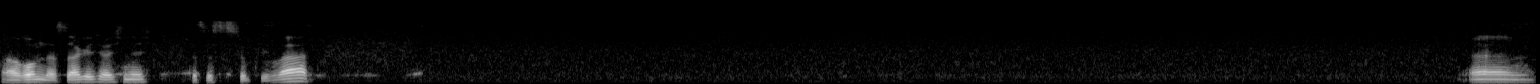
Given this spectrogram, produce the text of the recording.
Warum, das sage ich euch nicht. Das ist zu privat. Ähm,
